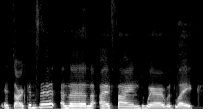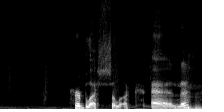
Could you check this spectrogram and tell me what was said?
It darkens it, and then I find where I would like her blush to look. And Mhm.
